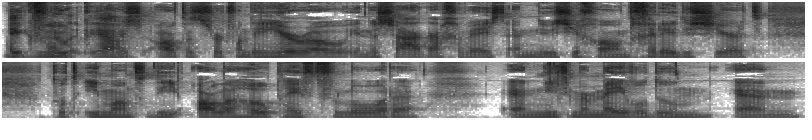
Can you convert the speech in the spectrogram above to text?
Want Ik vond- Luke ja. is altijd een soort van de hero in de saga geweest. En nu is hij gewoon gereduceerd tot iemand die alle hoop heeft verloren. En niet meer mee wil doen. En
